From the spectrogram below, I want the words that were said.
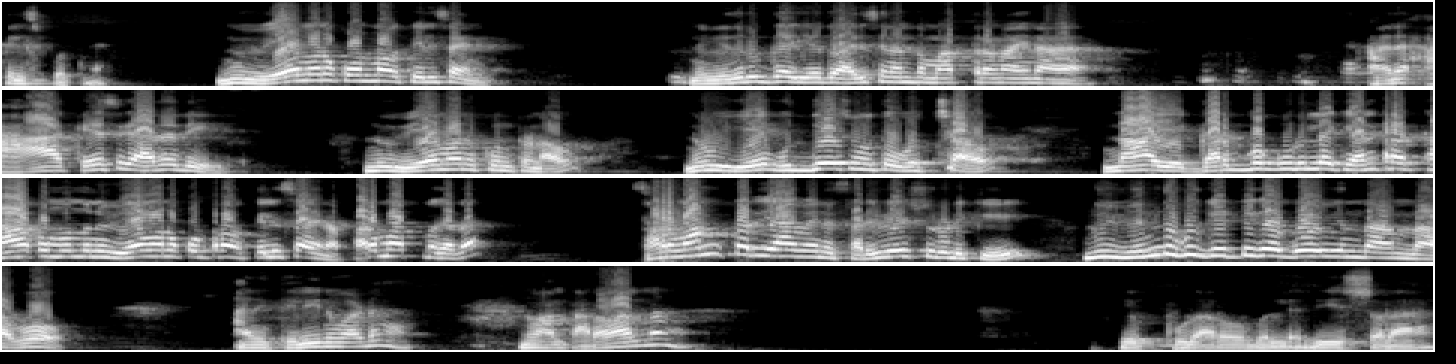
తెలిసిపోతున్నాయి. నువ్వేమనుకుంటున్నావు తెలుసు ఆయన నువ్వు ఎదురుగ్గా ఏదో అరిసినంత మాత్రాన ఆయన ఆయన ఆ కేసు కాదది. నువ్వేమనుకుంటున్నావు? నువ్వు ఏ ఉద్దేశంతో వచ్చావు? నా ఈ గర్భగుడిలోకి ఎంటర్ కాకముందు నువ్వేమనుకుంటున్నావు తెలుసా ఆయన? పరమాత్మ కదా. సర్వాంతర్యామైన సర్వేశ్వరుడికి నువ్వెందుకు గట్టిగా గోవింద అన్నావో? అని తెలియనివాడా? నువ్వు అంత అరవాలనా? ఎప్పుడు అరవబడలేదు. ఈశ్వర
